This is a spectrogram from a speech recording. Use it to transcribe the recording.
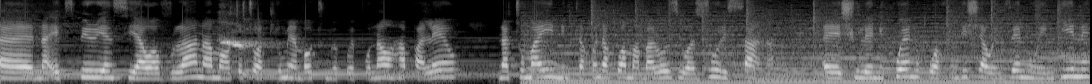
eh, na experience ya wavulana ama watoto wa kiume ambao tumekuwepo nao hapa leo. Natumaini mtakwenda kuwa mabalozi wazuri sana e, shuleni kwenu kuwafundisha wenzenu wengine,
